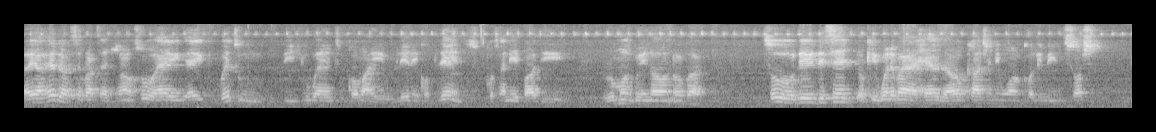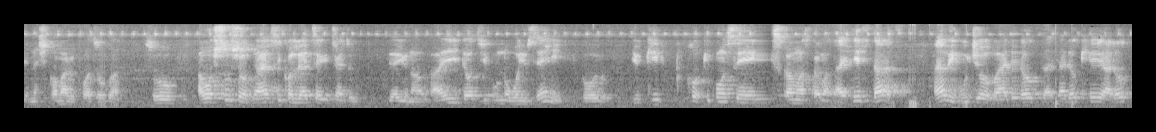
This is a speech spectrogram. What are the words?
I heard that several times now. So I, I went to the UN to come and relay a complaint concerning about the rumors going on over. So they, they said, okay, whenever I heard that I'll catch anyone calling me in such, then I should come and report over. So I was so shocked. I still collected trying to you know, I don't even know what you're saying. But you keep keep on saying scammers, scammers. I hate that. I have a good job. I don't I don't care. I don't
